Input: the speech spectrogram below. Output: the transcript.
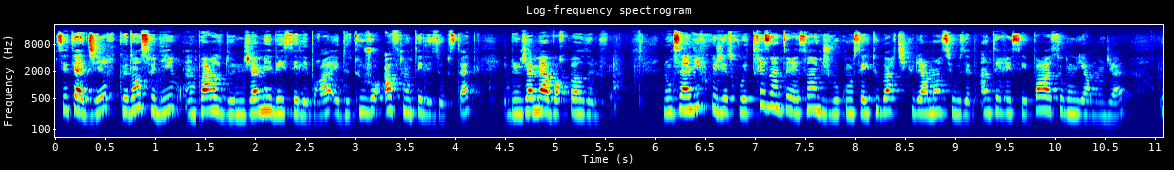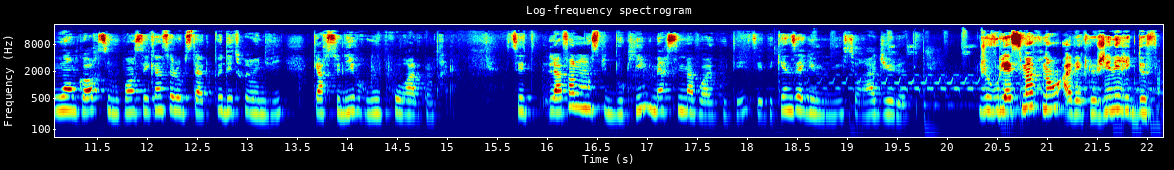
C'est-à-dire que dans ce livre, on parle de ne jamais baisser les bras et de toujours affronter les obstacles et de ne jamais avoir peur de le faire. Donc c'est un livre que j'ai trouvé très intéressant et que je vous conseille tout particulièrement si vous êtes intéressé par la Seconde Guerre mondiale ou encore si vous pensez qu'un seul obstacle peut détruire une vie, car ce livre vous prouvera le contraire. C'est la fin de mon speedbooking. Merci de m'avoir écouté. C'était Kenza Gemini sur Radio Loti. Je vous laisse maintenant avec le générique de fin.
